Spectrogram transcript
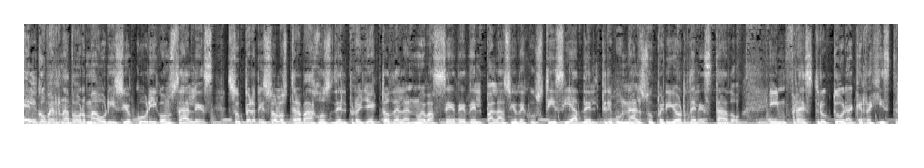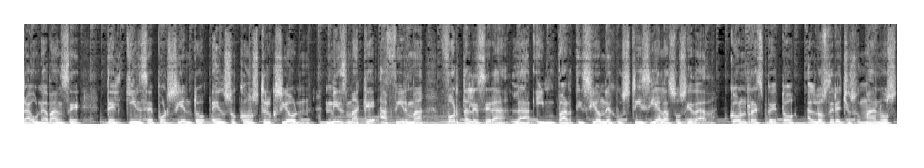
El gobernador Mauricio Curi González supervisó los trabajos del proyecto de la nueva sede del Palacio de Justicia del Tribunal Superior del Estado, infraestructura que registra un avance del 15% en su construcción, misma que afirma fortalecerá la impartición de justicia a la sociedad, con respeto a los derechos humanos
